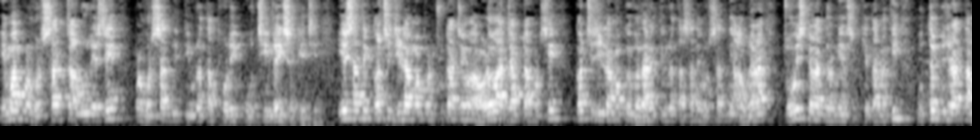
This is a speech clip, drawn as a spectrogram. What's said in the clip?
એમાં પણ વરસાદ ચાલુ રહેશે, પણ વરસાદની તીવ્રતા થોડીક ઓછી રહી શકે છે. એ સાથે કચ્છ જિલ્લામાં પણ છૂટાછવાયા હળવા ઝાપટા પડશે. કચ્છ જિલ્લામાં કોઈ વધારે તીવ્રતા સાથે વરસાદની આવનારા ચોવીસ કલાક દરમિયાન શક્યતા નથી. ઉત્તર ગુજરાતના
